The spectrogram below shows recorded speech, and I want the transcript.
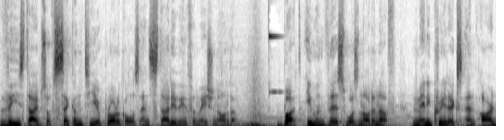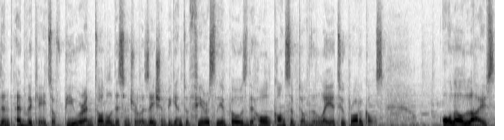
these types of second-tier protocols and study the information on them. But even this was not enough. Many critics and ardent advocates of pure and total decentralization began to fiercely oppose the whole concept of the Layer 2 protocols. All our lives,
